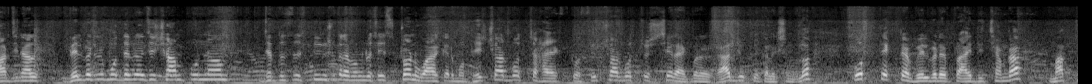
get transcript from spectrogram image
অরিজিনাল ভেলভেটের মধ্যে রয়েছে সম্পূর্ণ। যাতে স্প্রিং সুতার এবং রয়েছে স্টোন ওয়ার্কের মধ্যে সর্বোচ্চ হাই এক্সক্লুসিভ সর্বোচ্চ সেরা একবারে রাজকীয় কালেকশনগুলো প্রত্যেকটা ভেলভেটের প্রাইস দিচ্ছে আমরা মাত্র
